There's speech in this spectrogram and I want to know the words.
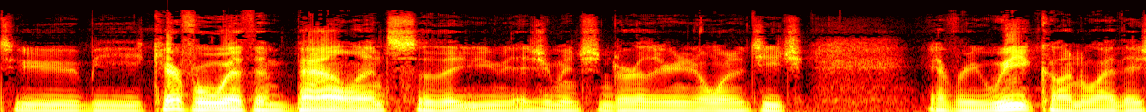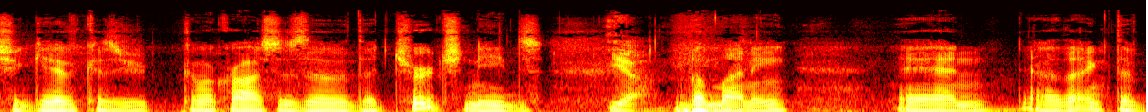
to be careful with and balance so that you, as you mentioned earlier, you don't want to teach every week on why they should give because you come across as though the church needs Yeah. the money. And uh, I think the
